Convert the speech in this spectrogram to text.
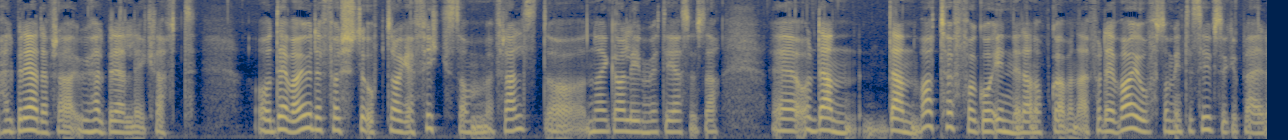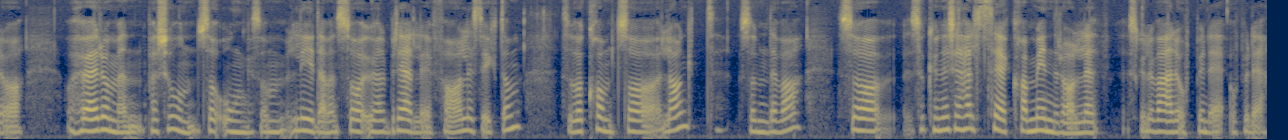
helbredet fra uhelbredelig kreft. Og det var jo det første oppdraget jeg fikk som frelst, og når jeg ga livet mitt til Jesus. da. Eh, og den, den, var tøff å gå inn i den oppgaven der. For det var jo som intensivsykepleier å, å høre om en person så ung som lider av en så uhelbredelig farlig sykdom, som var kommet så langt som det var, så, så kunne jeg ikke helt se hva min rolle skulle være oppi det. Oppi det.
